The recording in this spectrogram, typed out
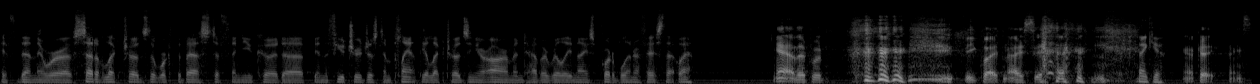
if then there were a set of electrodes that worked the best, if then you could, uh, in the future, just implant the electrodes in your arm and have a really nice portable interface that way. Yeah, that would be quite nice. Thank you. okay, thanks.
